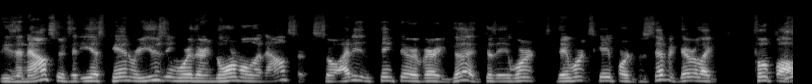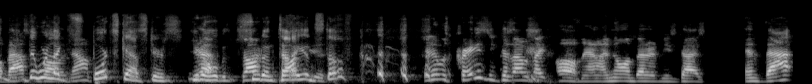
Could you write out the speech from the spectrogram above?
these announcers at ESPN were using were their normal announcers. So I didn't think they were very good because they weren't they weren't skateboard specific. They were like football, oh, basketball. They were like announcers. sportscasters, you yeah, know, with suit and tie and stuff. and it was crazy because I was like, oh man, I know I'm better than these guys. And that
